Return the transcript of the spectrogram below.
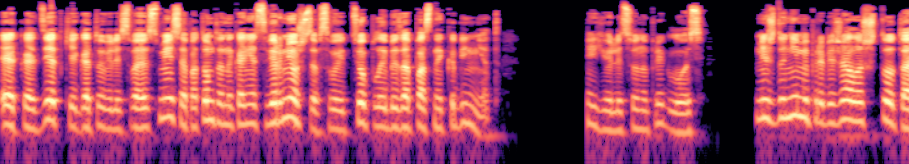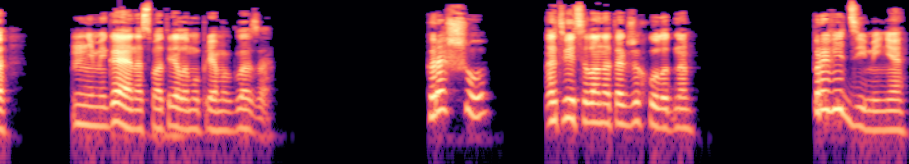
эко-детки готовили свою смесь, а потом ты, наконец, вернешься в свой теплый безопасный кабинет». Ее лицо напряглось. Между ними пробежало что-то. Не мигая, она смотрела ему прямо в глаза. «Хорошо», — ответила она также холодно. «Проведи меня».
